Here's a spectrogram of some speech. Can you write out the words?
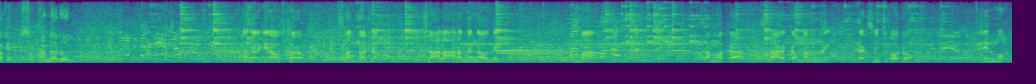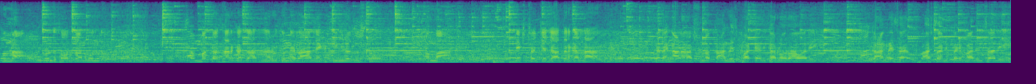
ఓకే. అన్న రూల్. అందరికీ నమస్కారం. సంతోషం. చాలా ఆనందంగా ఉంది. అమ్మ సమ్మక్క సారకమ్మల్ని దర్శించుకోవటం. నేను మొక్కున్న రెండు సంవత్సరాల ముందు. సమ్మక్క సారక్క జాతర జరుగుతుంటే రాలేక టీవీలో చూస్తూ అమ్మ నెక్స్ట్ వచ్చే జాతర కల్లా తెలంగాణ రాష్ట్రంలో కాంగ్రెస్ పార్టీ అధికారంలో రావాలి. కాంగ్రెస్ రాష్ట్రాన్ని పరిపాలించాలి.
